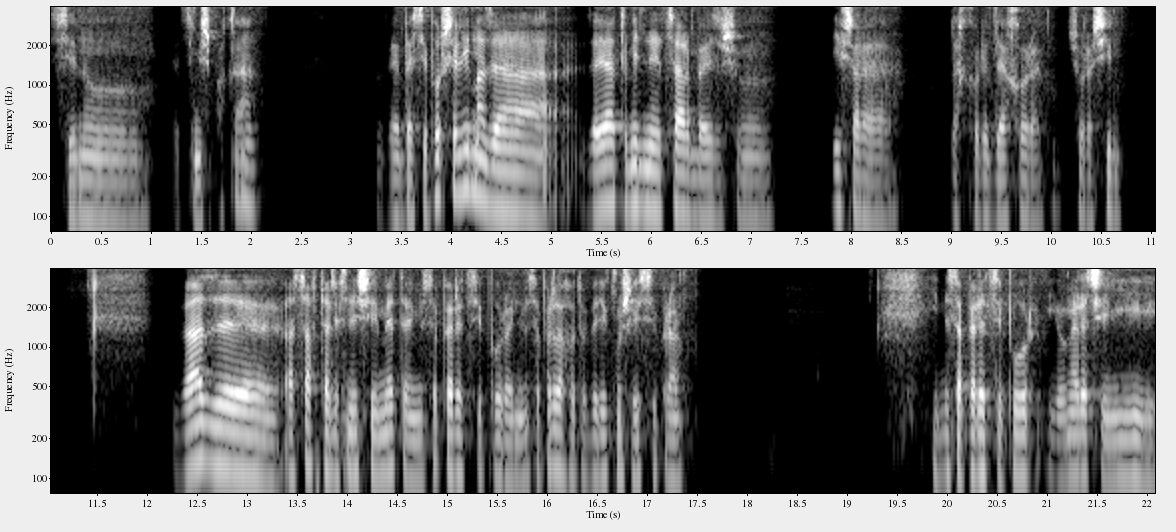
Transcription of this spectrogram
עשינו עץ משפחה. ובסיפור של אימא זה, זה היה תמיד נעצר באיזשהו, אי אפשר לחקור את זה אחורה, שורשים. ואז אה, הסבתא לפני שהיא מתה, היא מספרת סיפור, אני מספר לך אותו בדיוק כמו שהיא סיפרה. היא מספרת סיפור, היא אומרת שהיא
